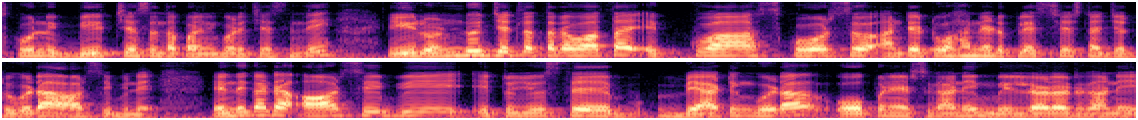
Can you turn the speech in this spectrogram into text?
స్కోర్ని బీట్ చేసేంత పని కూడా చేసింది. ఈ రెండు జట్ల తర్వాత ఎక్కువ స్కోర్స్ అంటే టూ హండ్రెడ్ ప్లస్ చేసిన జట్టు కూడా ఆర్సీబీనే. ఎందుకంటే ఆర్సీబీ ఇటు చూస్తే బ్యాటింగ్ కూడా ఓపెనర్స్ కానీ మిల్డర్ కానీ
